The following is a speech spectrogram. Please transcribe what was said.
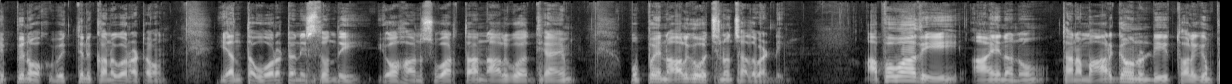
చెప్పిన ఒక వ్యక్తిని కనుగొనటం ఎంత ఊరటనిస్తుంది? యోహాను సువార్త నాలుగో అధ్యాయం ముప్పై నాలుగో వచనం చదవండి. అపవాది ఆయనను తన మార్గం నుండి తొలగింప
